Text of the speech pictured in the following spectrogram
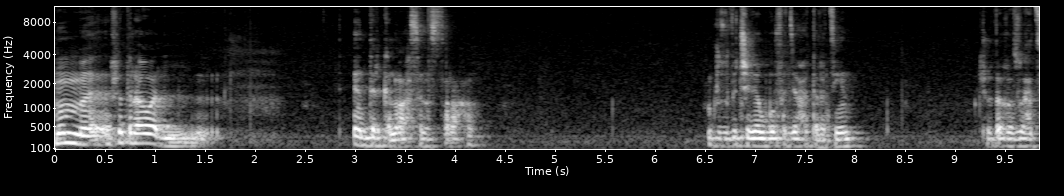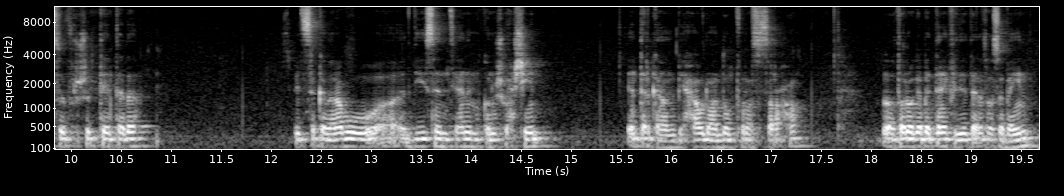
المهم الشوط الأول إنتر كانوا أحسن الصراحة. بروزوفيتش جاب جول في الدقيقة 31 الشوط الأول خلص 1-0 الشوط التاني ابتدى. سبيتسا كانوا بيلعبوا decent يعني ما كانوش وحشين. إنتر كان بيحاولوا عندهم فرص الصراحة. لوتارو جاب التاني في الدقيقه 73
